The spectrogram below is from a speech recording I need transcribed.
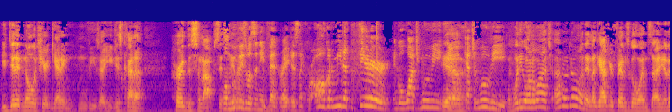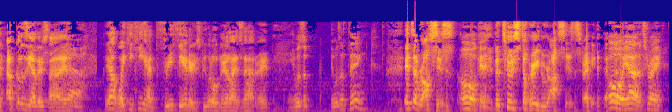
you didn't know what you're getting movies, right? You just kind of heard the synopsis. Well, movies like, was an event, right? It's like we're all gonna meet at the theater and go watch movie, you know, Yeah. catch a movie. like, what do you want to watch? I don't know. And then like half your friends go one side, the other half goes the other side. Yeah, Yeah, Waikiki had three theaters. People don't realize that, right? it was a it was a thing. It's a Ross's. Oh, okay. The two-story Ross's, right? Oh yeah, that's right.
